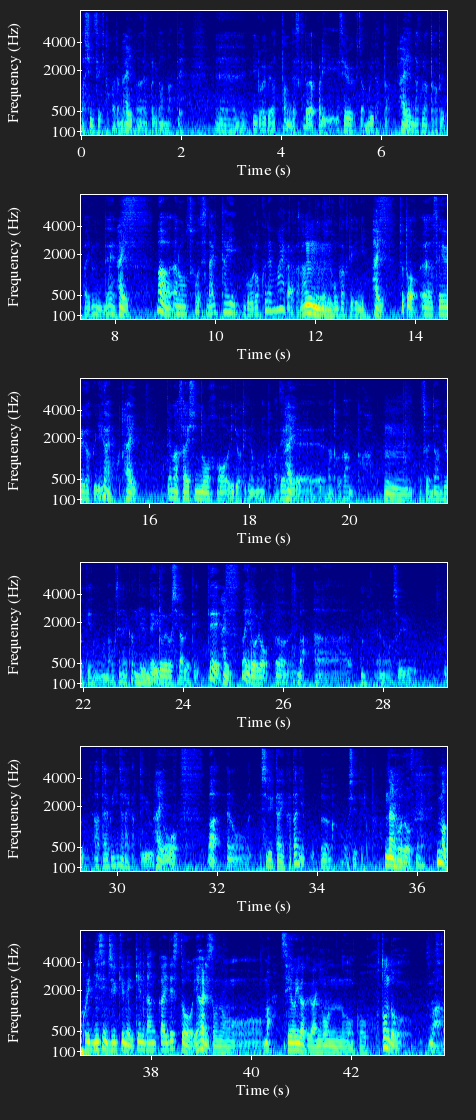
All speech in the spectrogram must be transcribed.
まあ、親戚とかでも、はい。やっぱりがんになって、えーいろいろやったんですけどやっぱり西洋医学じゃ無理だった。はい。で亡くなった方いっぱいいるんで、はいまああのそうですね。大体56年前からかな、うんうん。特に本格的に。はい。ちょっと、えー西洋医学以外のこと、はい。で、まあ、最新のお医療的なものとかで、はい。えーなんとかがんとか。うん。そういう難病系のものを治せないかっていうんで、うんいろいろ調べていって、はい。まあ、いろいろうん今あー、うんあのそういううあだいぶいいんじゃないかっていうことを、まあ、あの知りたい方に、うん、教えてるとなるほど。今これ2019年現段階ですとやはりその、まあ、西洋医学が日本のこうほとんど、まあ、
